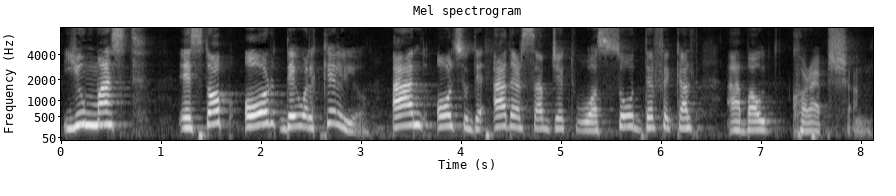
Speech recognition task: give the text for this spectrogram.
you must stop or they will kill you. And also the other subject was so difficult about corruption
